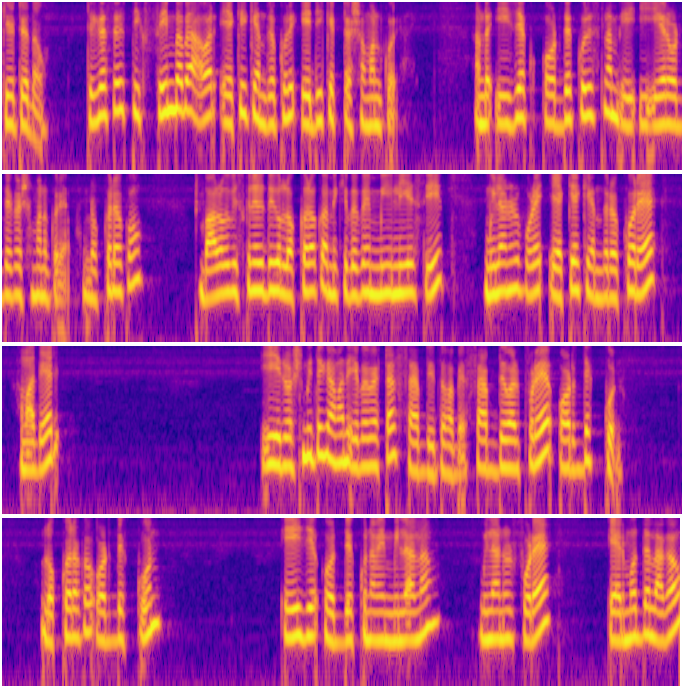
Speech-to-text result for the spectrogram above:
কেটে দাও, ঠিক আছে? ঠিক সেমভাবে আবার একই কেন্দ্র করে এদিকেরটা সমান করে। আমরা এই যে অর্ধেক করেছিলাম, এই এর অর্ধেকের সমান করে। লক্ষ্য রাখো ভালোভাবে স্ক্রিনের দিকে লক্ষ্য রাখো, আমি কীভাবে মিলিয়েছি? মিলানোর পরে একে কেন্দ্র করে আমাদের এই রশ্মি থেকে আমাদের এভাবে একটা সাপ দিতে হবে। সাপ দেওয়ার পরে অর্ধেক কোণ, লক্ষ্য রাখো, অর্ধেক কোণ। এই যে অর্ধেক কোণ আমি মিলালাম, মিলানোর পরে এর মধ্যে লাগাও,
